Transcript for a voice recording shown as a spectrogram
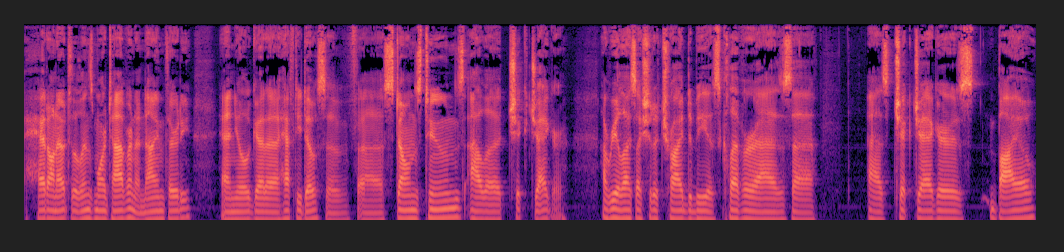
head on out to the Linsmore Tavern at 9.30 and you'll get a hefty dose of uh, Stones tunes a la Chick Jagger. I realize I should have tried to be as clever as uh, as Chick Jagger's bio,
